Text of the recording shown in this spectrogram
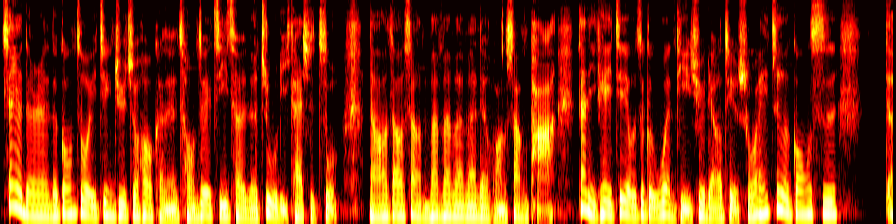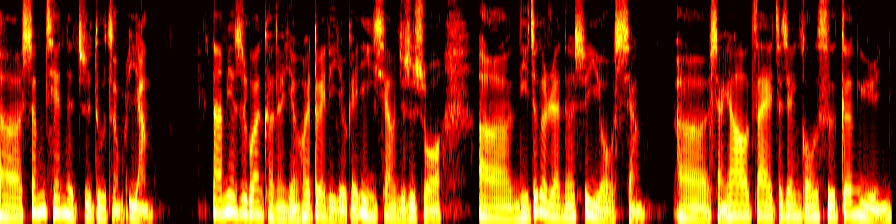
像有的人的工作一进去之后，可能从最基层的助理开始做，然后到上慢慢慢慢的往上爬。那你可以借由这个问题去了解说，哎，这个公司呃升迁的制度怎么样？那面试官可能也会对你有个印象，就是说，呃，你这个人呢是有想。呃，想要在这间公司耕耘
